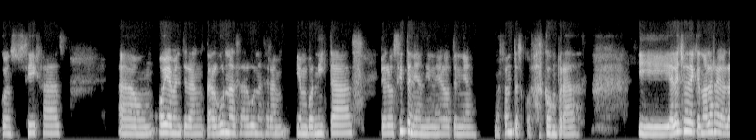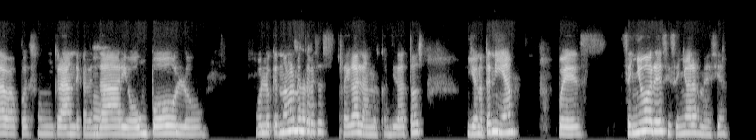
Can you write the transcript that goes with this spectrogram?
con sus hijas, obviamente eran algunas, algunas eran bien bonitas, pero sí tenían dinero, tenían bastantes cosas compradas. Y el hecho de que no les regalaba pues un grande calendario o un polo o lo que normalmente a veces regalan los candidatos y yo no tenía, pues señores y señoras me decían,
